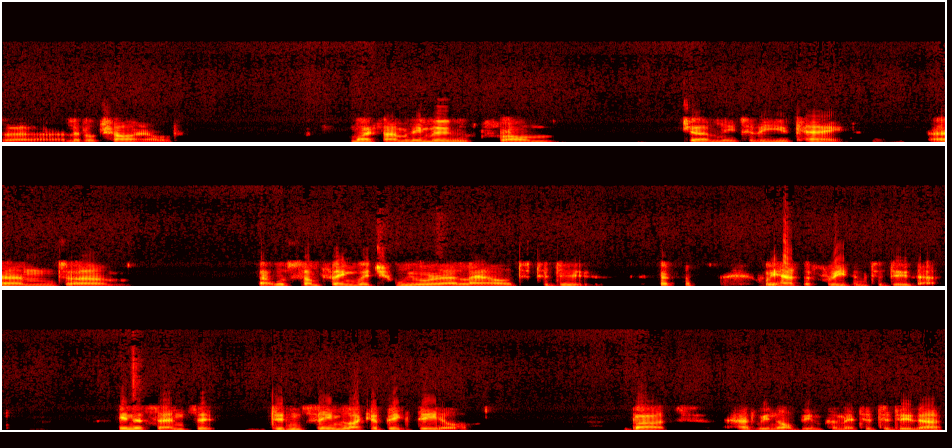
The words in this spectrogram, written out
a little child, my family moved from Germany to the UK. And um, that was something which we were allowed to do. we had the freedom to do that. In a sense, it didn't seem like a big deal. But had we not been permitted to do that,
